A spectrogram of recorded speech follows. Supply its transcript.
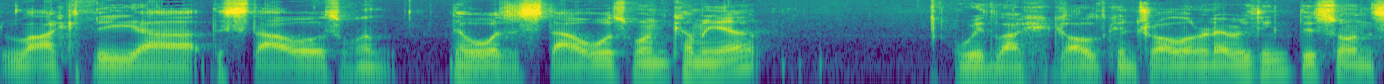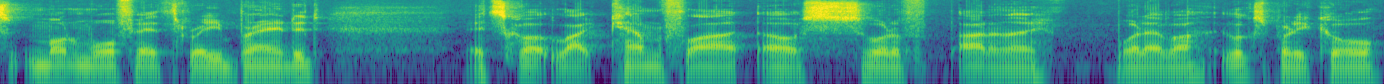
like the uh, the Star Wars one. There was a Star Wars one coming out with like a gold controller and everything. This one's Modern Warfare 3 branded. It's got like camouflage, or sort of, I don't know, whatever. It looks pretty cool.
